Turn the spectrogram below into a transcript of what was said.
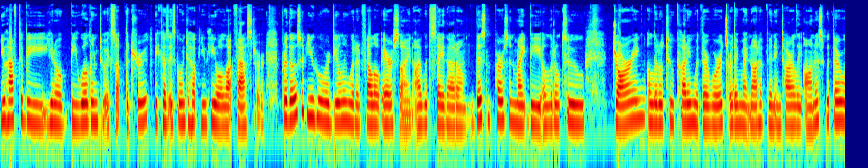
you have to be, you know, be willing to accept the truth because it's going to help you heal a lot faster. For those of you who are dealing with a fellow air sign, I would say that um, this person might be a little too jarring, a little too cutting with their words, or they might not have been entirely honest with their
